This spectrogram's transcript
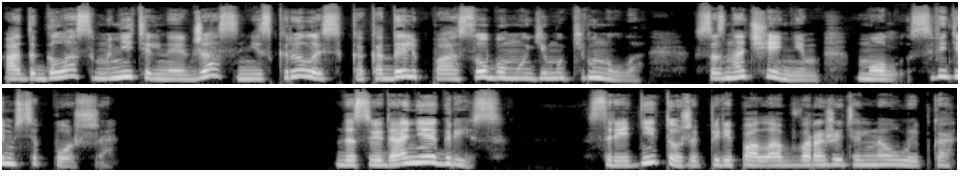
От глаз мнительный Джаз не скрылась, как Адель по-особому ему кивнула, со значением, мол, свидимся позже. «До свидания, Грис». Средней тоже перепала обворожительная улыбка,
